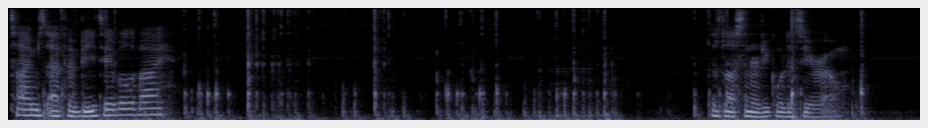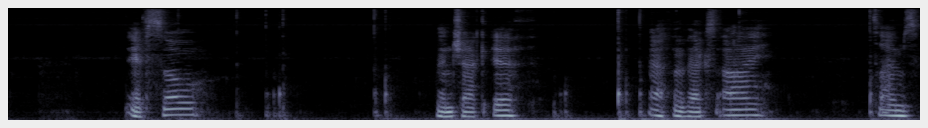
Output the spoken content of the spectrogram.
times f of b table of i is less than or equal to 0? If so, then check if f of xi times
